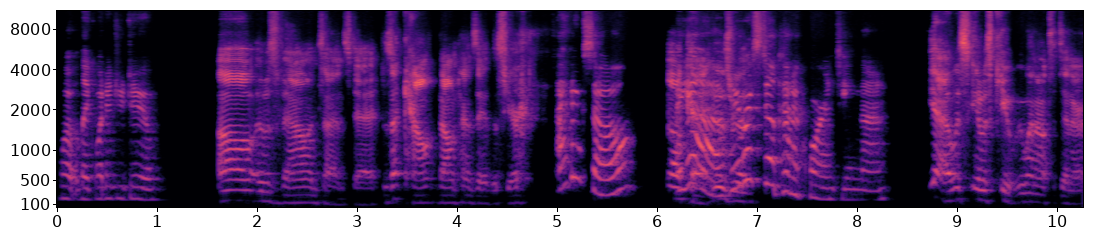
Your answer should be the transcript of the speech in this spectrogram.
What like what did you do? Oh, it was Valentine's Day. Does that count? Valentine's Day this year? I think so. okay, yeah, we really, were still kind of quarantined then. yeah, it was it was cute. We went out to dinner,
